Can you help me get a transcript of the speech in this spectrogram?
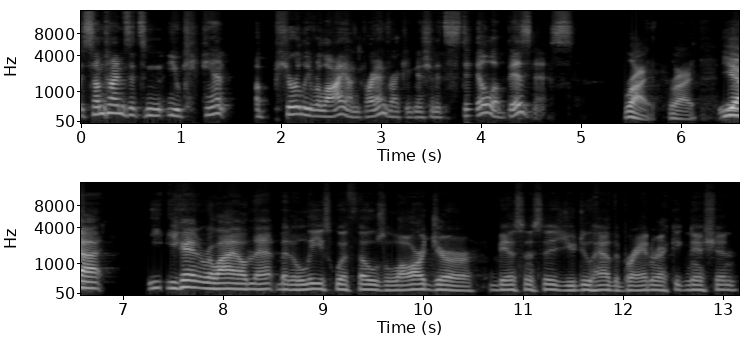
Sometimes it's you can't uh, purely rely on brand recognition. It's still a business. Right, right. Yeah. yeah. You can't rely on that, but at least with those larger businesses, you do have the brand recognition.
